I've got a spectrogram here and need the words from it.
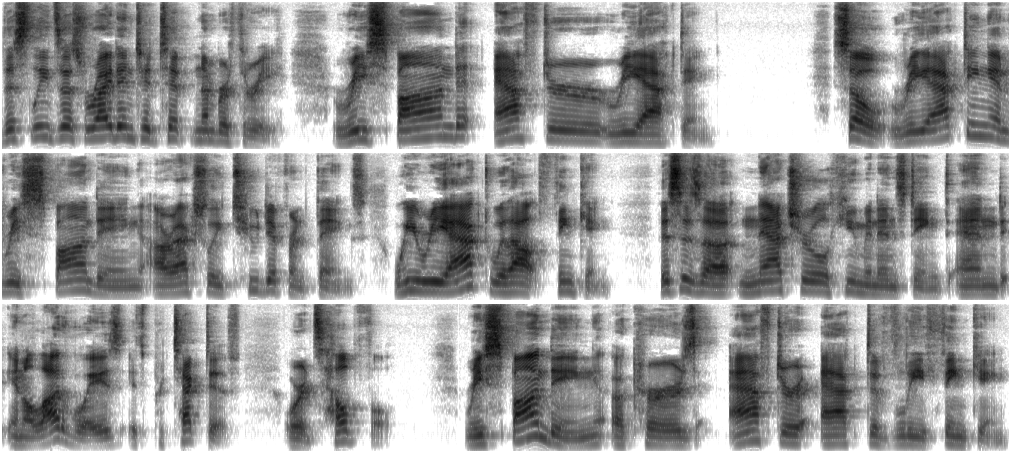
This leads us right into tip number three respond after reacting. So, reacting and responding are actually two different things. We react without thinking. This is a natural human instinct, and in a lot of ways, it's protective or it's helpful. Responding occurs after actively thinking.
